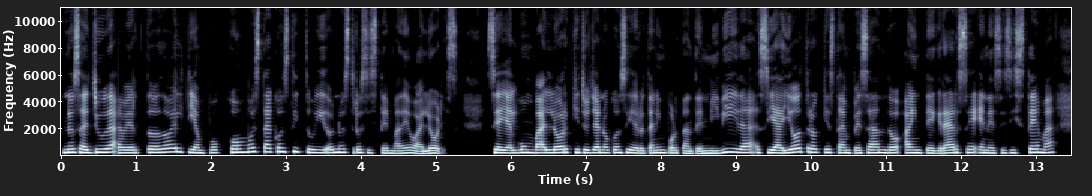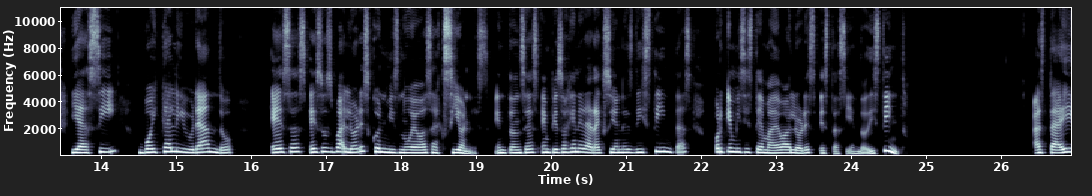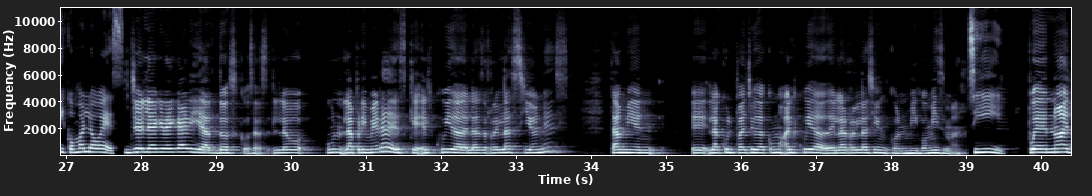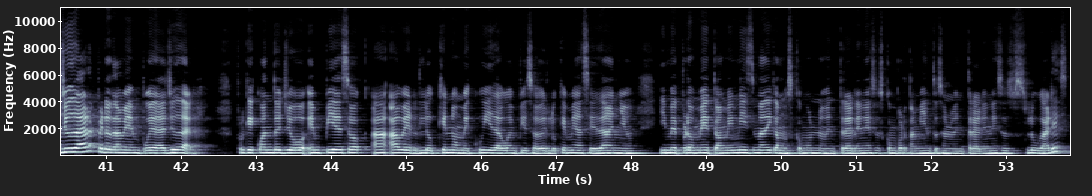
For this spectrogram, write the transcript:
nos ayuda a ver todo el tiempo cómo está constituido nuestro sistema de valores. Si hay algún valor que yo ya no considero tan importante en mi vida, si hay otro que está empezando a integrarse en ese sistema y así voy calibrando esos valores con mis nuevas acciones. Entonces empiezo a generar acciones distintas porque mi sistema de valores está siendo distinto. Hasta ahí, ¿cómo lo ves? Yo le agregaría dos cosas. Lo, la primera es que el cuidado de las relaciones, también eh, la culpa ayuda como al cuidado de la relación conmigo misma. Sí. Puede no ayudar, pero también puede ayudar. porque cuando yo empiezo a, a, ver lo que no me cuida o empiezo a ver lo que me hace daño y me prometo a mí misma, digamos, como no entrar en esos comportamientos o no entrar en esos lugares,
